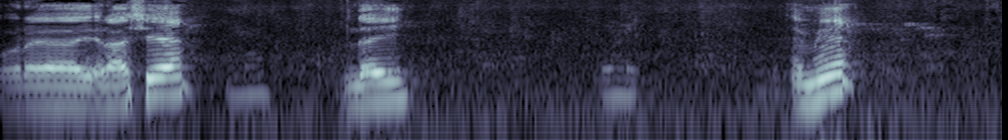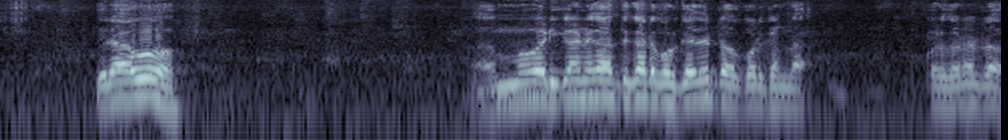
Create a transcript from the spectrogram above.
കുറേ രാശിയ എന്തായി? എമ്മിയെ ഇതിലാവോ അമ്മ പഠിക്കാണ്ട് കാത്തിക്കാട്ടെ കൊടുക്കരുത് കേട്ടോ കൊടുക്കണ്ട. കൊടുക്കണ്ട കേട്ടോ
